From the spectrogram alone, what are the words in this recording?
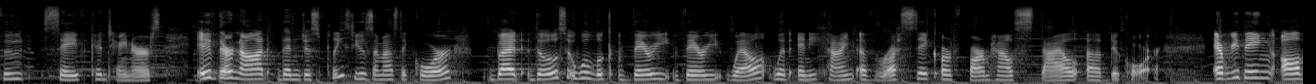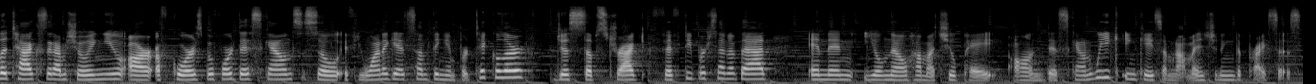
food safe containers. If they're not, then just please use them as decor, but those will look very, very well with any kind of rustic or farmhouse style of decor. Everything, all the tags that I'm showing you are of course before discounts, so if you want to get something in particular, just subtract 50% of that and then you'll know how much you'll pay on discount week in case I'm not mentioning the prices.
